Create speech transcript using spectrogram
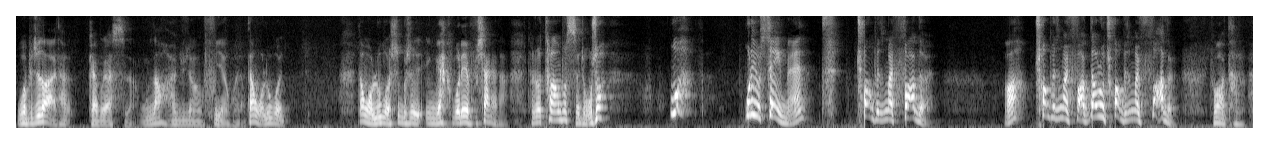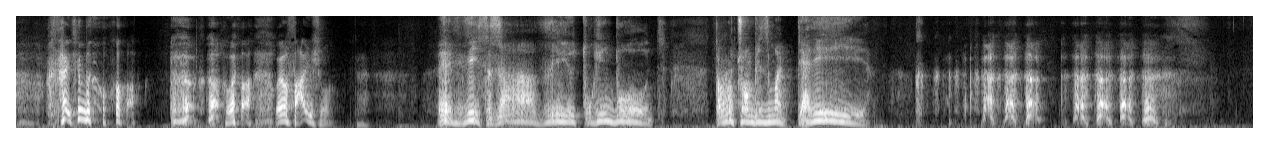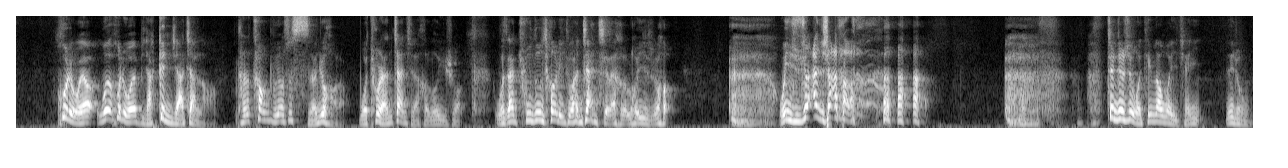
我不知道啊，他该不该死？我们当时好像就这样敷衍回答。但我如果但我如果是不是应该我也不吓吓他？他说特朗普死了，我说，What？What do you say, man? Trump is my father. 啊，Trump is my father. Donald Trump is my father. 说他他也听不懂，我要我用法语说。This is what you talking about? Donald Trump is my daddy. 或者我要我或者我要比他更加战狼。他说：“川普要是死了就好了。”我突然站起来和罗毅说：“我在出租车里突然站起来和罗毅说，我一起去暗杀他了。”这就是我听到过以前那种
